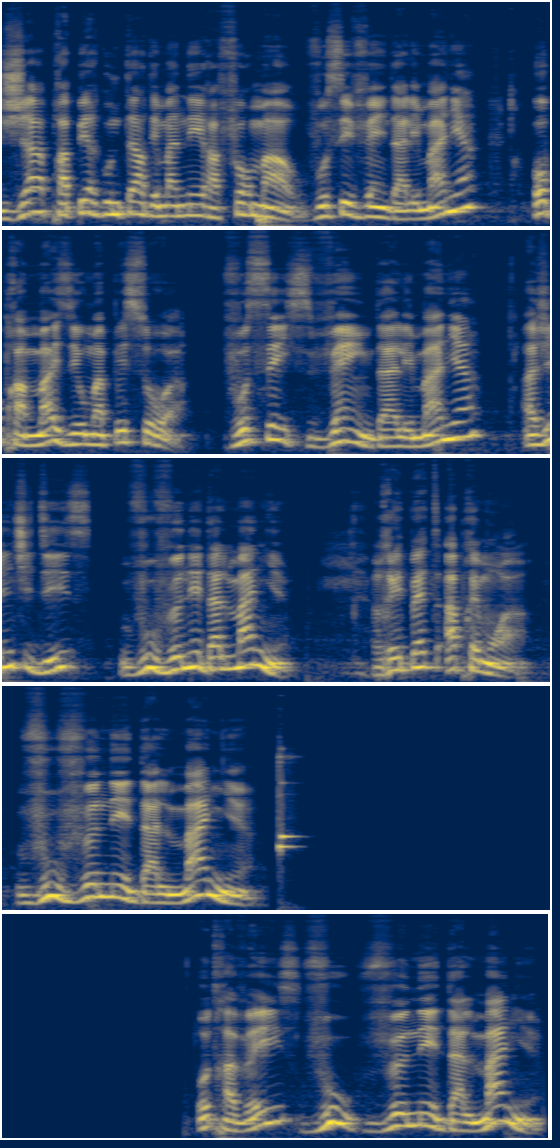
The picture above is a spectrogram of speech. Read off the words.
Já para perguntar de maneira formal, você vem da Alemanha? Ou para mais de uma pessoa, vocês vêm da Alemanha? A gente diz, vous venez d'Allemagne. Répète après moi, vous venez d'Allemagne? Outra vez, vous venez d'Allemagne?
